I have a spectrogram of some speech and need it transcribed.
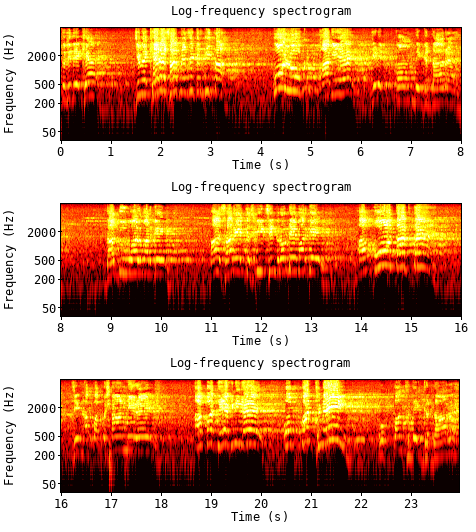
ਤੁਸੀਂ ਦੇਖਿਆ ਜਿਵੇਂ ਖਹਿਰਾ ਸਾਹਿਬ ਨੇ ਜ਼ਿਕਰ ਕੀਤਾ, ਉਹ ਲੋਕ ਆ ਗਏ ਹੈ ਜਿਹੜੇ ਕੌਮ ਦੇ ਗੱਦਾਰ ਹੈ ਦਾਦੂਵਾਲ ਵਰਗੇ ਆ ਸਾਰੇ ਜਸਵੀਰ ਸਿੰਘ ਰੋਡੇ ਵਰਗੇ ਆ ਉਹ ਤਾਕਤ ਜੇ ਆਪਾਂ ਪਛਾਣ ਨਹੀਂ ਰਹੇ, ਆਪਾਂ ਦੇਖ ਨਹੀਂ ਰਹੇ, ਉਹ ਪੰਥ ਨਹੀਂ, ਉਹ ਪੰਥ ਦੇ ਗੱਦਾਰ ਹੈ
